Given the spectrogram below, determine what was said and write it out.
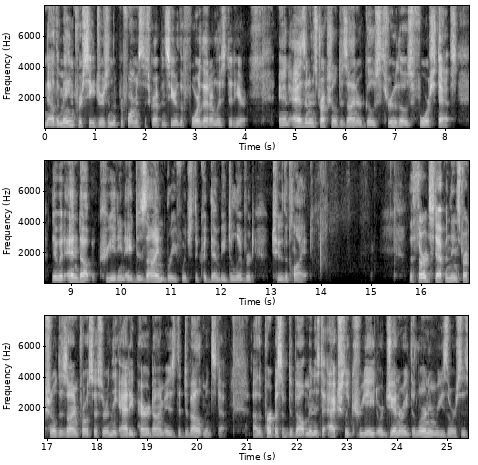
Now the main procedures in the performance discrepancy are the four that are listed here. And as an instructional designer goes through those four steps, they would end up creating a design brief which could then be delivered to the client. The third step in the instructional design process or in the ADDIE paradigm is the development step. Uh, the purpose of development is to actually create or generate the learning resources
